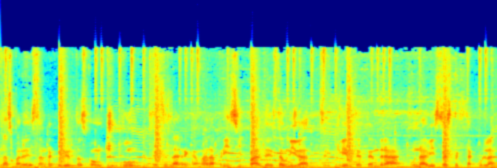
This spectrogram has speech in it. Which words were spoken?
Las paredes están recubiertas con chucum, esta es la recámara principal de esta unidad, el cliente tendrá una vista espectacular.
